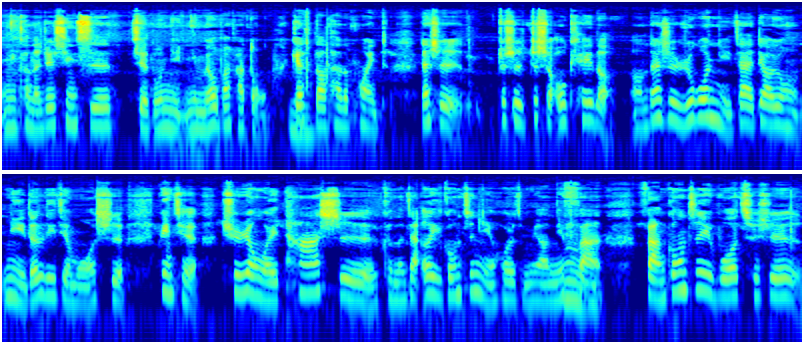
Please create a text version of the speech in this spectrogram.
你可能这信息解读你你没有办法懂，get 到他的 point，但是。就是这是 OK 的，嗯，但是如果你在调用你的理解模式，并且去认为他是可能在恶意攻击你或者怎么样，你反反攻这一波，其实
